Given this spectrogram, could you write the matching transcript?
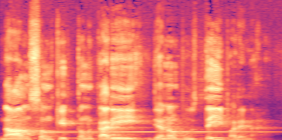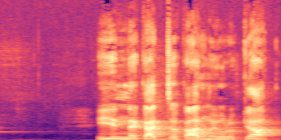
নাম সংকীর্তনকারী যেন বুঝতেই পারে না। এই জন্য কার্য কারণ ওর ক্যাত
